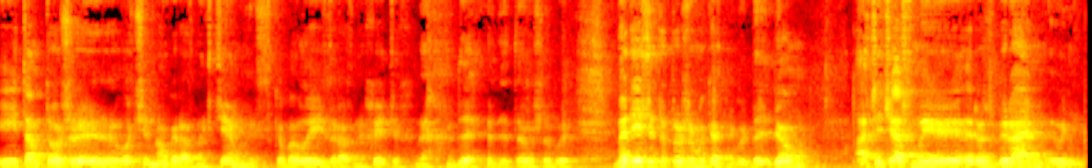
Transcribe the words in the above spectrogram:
И там тоже очень много разных тем из Кабалы, из разных этих, для, для того, чтобы... Надеюсь, это тоже мы как-нибудь дойдем. А сейчас мы разбираем,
